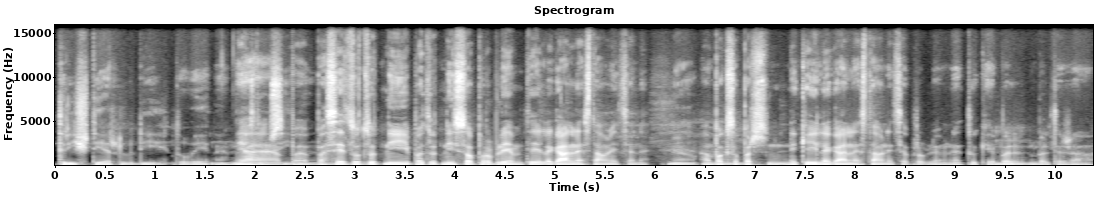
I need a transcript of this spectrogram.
tri, štiri ljudi to ve. Ne, ne Ja, ja, vsi, pa, ne. pa, se to tudi ni, pa tudi niso problem te legalne stavnice, ne. ja. ampak so pač neke ilegalne stavnice problem, ne. tukaj je bolj, Mm. bolj težava.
